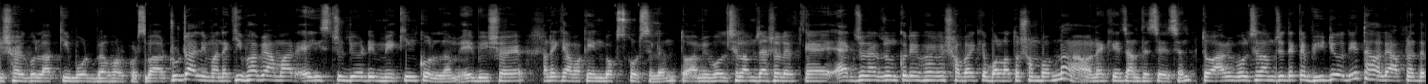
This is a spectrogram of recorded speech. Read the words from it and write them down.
বিষয়গুলো কিবোর্ড ব্যবহার করছে বা টোটালি মানে কীভাবে আমার এই স্টুডিওটি মেকিং করলাম? এই বিষয়ে অনেকে আমাকে ইনবক্স করছিলেন তো আমি বলছিলাম যে আসলে একজন একজন করে এভাবে সবাইকে বলা তো সম্ভব না অনেকে জানতে চেয়েছেন। তো আমি বলছিলাম, যদি একটা ভিডিও দিই, তাহলে আপনাদের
